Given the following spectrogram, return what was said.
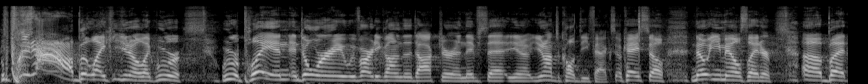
but like, you know, like we were, we were playing and don't worry, we've already gone to the doctor and they've said, you know, you don't have to call DFACS, okay? So no emails later. Uh, but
